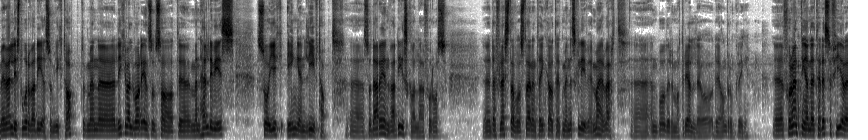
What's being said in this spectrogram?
Med veldig store verdier som gikk tapt. Men likevel var det en som sa at men heldigvis så gikk ingen liv tapt. Så der er en verdiskala for oss. Eh, de fleste av oss der en tenker at et menneskeliv er mer verdt eh, enn både det materielle og det andre omkring. Eh, forventningene til disse fire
